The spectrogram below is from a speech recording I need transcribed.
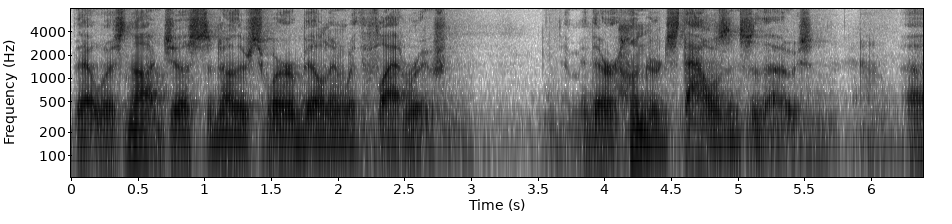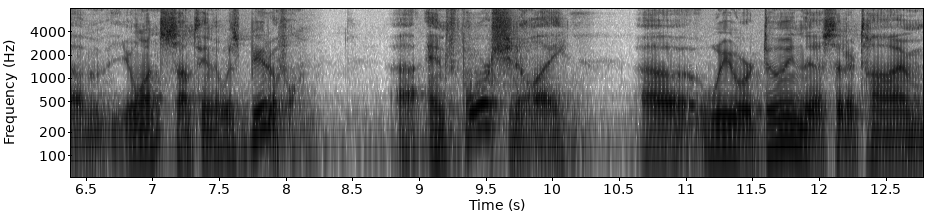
that was not just another square building with a flat roof. I mean, there are hundreds, thousands of those. Um, you want something that was beautiful. Uh, and fortunately, uh, we were doing this at a time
